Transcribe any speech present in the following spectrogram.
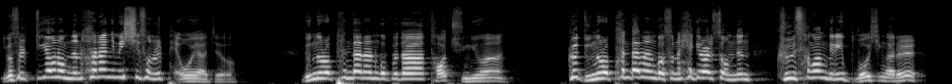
이것을 뛰어넘는 하나님의 시선을 배워야죠. 눈으로 판단하는 것보다 더 중요한 그 눈으로 판단하는 것은 해결할 수 없는 그 상황들이 무엇인가를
